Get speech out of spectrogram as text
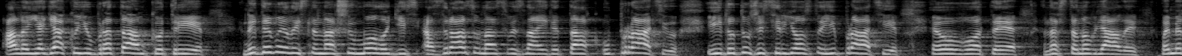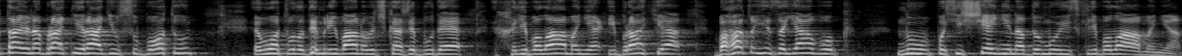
Але я дякую братам, котрі не дивились на нашу молодість, а зразу нас, ви знаєте, так, у працю і до дуже серйозної праці е, от, е, настановляли. Пам'ятаю, на братній раді в суботу. Е, От Володимир Іванович каже, буде хліболамання і браття. Багато є заявок, ну, посіщені на дому із хліболамання.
